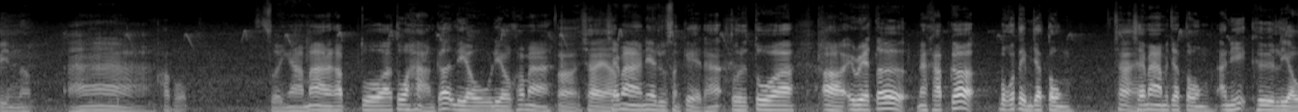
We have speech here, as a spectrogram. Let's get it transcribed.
บินครับอ่าครับผมสวยงามมากนะครับ ตัวตัวหางก็เรียวเรียวเข้ามาอ่าใช่ครับใช่ไหมเนี่ยดูสังเกตนะฮะตัวตัวเอเรเตอร์นะครับก็ปกติมันจะตรงใช่ใช่ไหมมันจะตรง อันนี้คือเรียว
